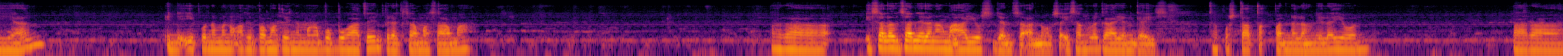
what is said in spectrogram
Ayan iniipon naman ng aking pamangkin ng mga bubuhatin, pinagsama-sama. Para isalansa nila ng maayos dyan sa ano, sa isang lagayan guys. Tapos tatakpan na lang nila yon para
